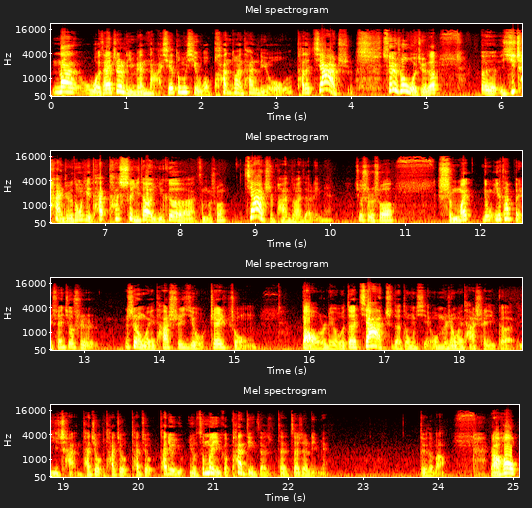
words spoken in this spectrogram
那我在这里面哪些东西我判断它留它的价值？所以说，我觉得，呃，遗产这个东西它它涉及到一个怎么说价值判断在里面，就是说什么，因为因为它本身就是认为它是有这种。保留的价值的东西，我们认为它是一个遗产，它就它就它就它就有有这么一个判定在在在这里面，对的吧？然后，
